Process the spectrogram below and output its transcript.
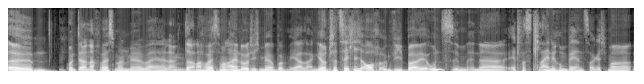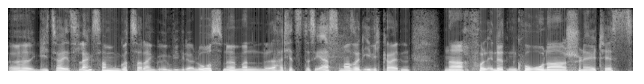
Ähm, Und danach weiß man mehr über Erlangen. Danach weiß man eindeutig mehr beim Erlangen. Ja, und tatsächlich auch irgendwie bei uns im, in einer etwas kleineren Band, sag ich mal, äh, geht's ja jetzt langsam, Gott sei Dank, irgendwie wieder los. Ne? Man äh, hat jetzt das erste Mal seit Ewigkeiten nach vollendeten Corona-Schnelltests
